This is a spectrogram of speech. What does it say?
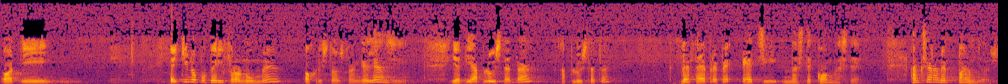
ότι εκείνο που περιφρονούμε ο Χριστός το αγκαλιάζει γιατί απλούστατα απλούστατα δεν θα έπρεπε έτσι να στεκόμαστε. Αν ξέραμε πάντως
